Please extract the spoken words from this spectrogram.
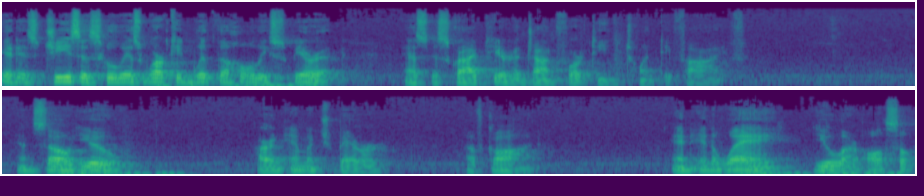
It is Jesus who is working with the Holy Spirit, as described here in John 14 25. And so you are an image bearer of God. And in a way, you are also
